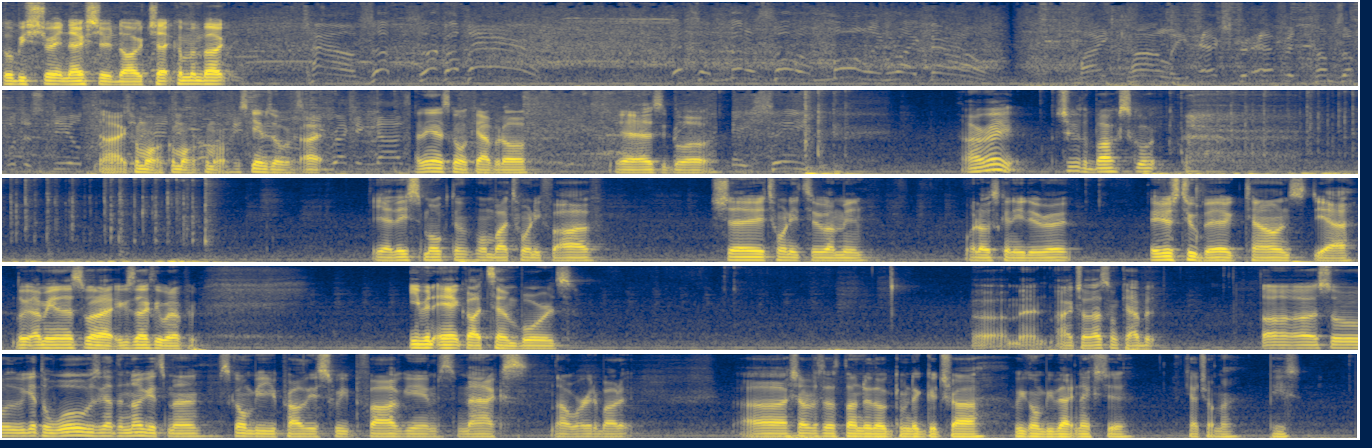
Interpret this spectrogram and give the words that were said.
They'll be straight next year, dog. Chet coming back. All right, come on, come on, come on. This game's over. All right. I think that's going to cap it off. Yeah, that's a blowout. All right. Let's check out the box score. Yeah, they smoked them. Won by 25. Shai, 22. I mean, what else can he do, right? They're just too big. Towns, yeah. Look, I mean, that's what I, exactly what I... Even Ant got 10 boards. Oh, man. All right, y'all. That's on Cabot. Uh, so we get the Wolves, we got the Nuggets, man. It's going to be probably a sweep five games, max. Not worried about it. Uh, shout out to the Thunder, though. Give them a good try. Going to be back next year. Catch y'all, man. Peace.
